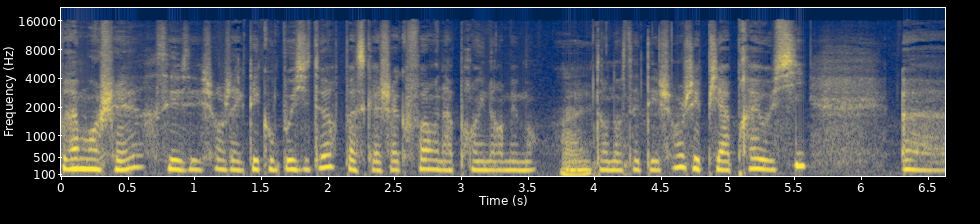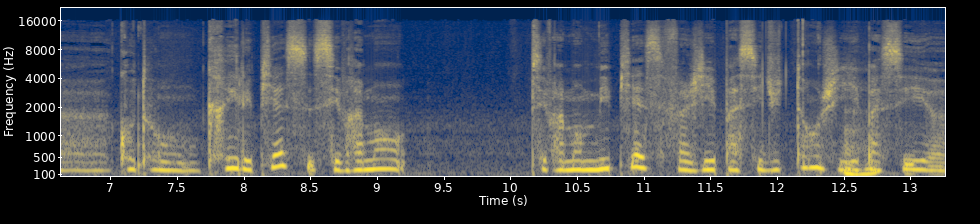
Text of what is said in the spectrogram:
vraiment chers, ces échanges avec les compositeurs, parce qu'à chaque fois, on apprend énormément ouais. en même temps dans cet échange. Et puis après aussi, euh, quand on crée les pièces, c'est vraiment c'est vraiment mes pièces. Enfin, j'y ai passé du temps, j'y ai Mhm. passé. Euh,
